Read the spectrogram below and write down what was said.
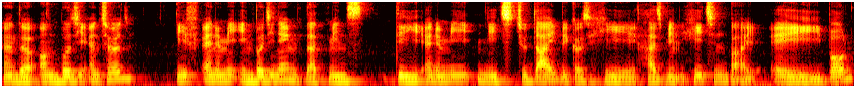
under on body entered. If enemy in body name that means the enemy needs to die because he has been hit by a ball.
